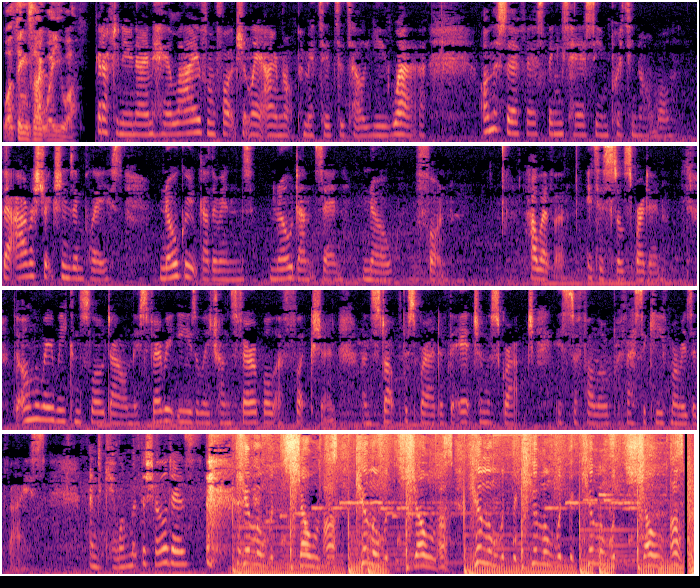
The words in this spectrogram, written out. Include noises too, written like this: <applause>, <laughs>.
What are things like where you are? Good afternoon, I'm here live. Unfortunately, I'm not permitted to tell you where. On the surface, things here seem pretty normal. There are restrictions in place no group gatherings, no dancing, no fun. However, it is still spreading. The only way we can slow down this very easily transferable affliction and stop the spread of the itch and the scratch is to follow Professor Keith Murray's advice and kill him with the shoulders. <laughs> kill him with the shoulders, kill him with the shoulders, kill him with the kill him with the kill him with the shoulders.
